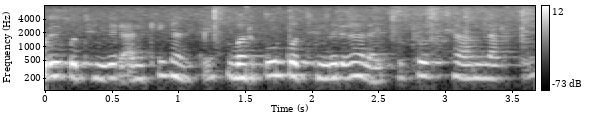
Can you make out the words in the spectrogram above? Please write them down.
थोडी कोथिंबीर आणखी घालते. भरपूर कोथिंबीर घालायची. खूप छान लागते.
